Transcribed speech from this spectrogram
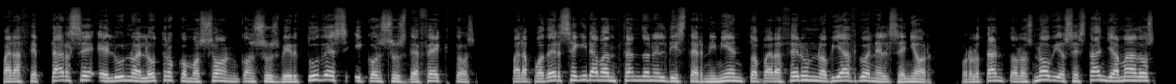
para aceptarse el uno al otro como son, con sus virtudes y con sus defectos, para poder seguir avanzando en el discernimiento, para hacer un noviazgo en el Señor. Por lo tanto, los novios están llamados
